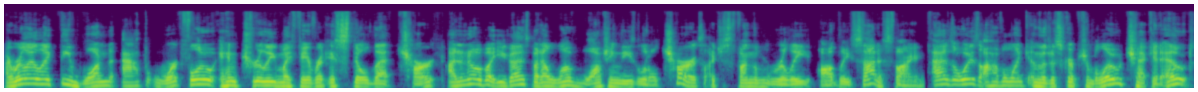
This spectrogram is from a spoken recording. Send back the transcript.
I really like the one app workflow and truly my favorite is still that chart. I don't know about you guys, but I love watching these little charts. I just find them really oddly satisfying. As always, I'll have a link in the description below. Check it out.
